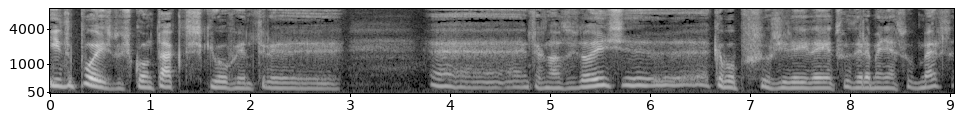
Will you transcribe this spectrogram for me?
E depois dos contactos que houve entre, uh, entre nós os dois, uh, acabou por surgir a ideia de fazer a Submersa.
